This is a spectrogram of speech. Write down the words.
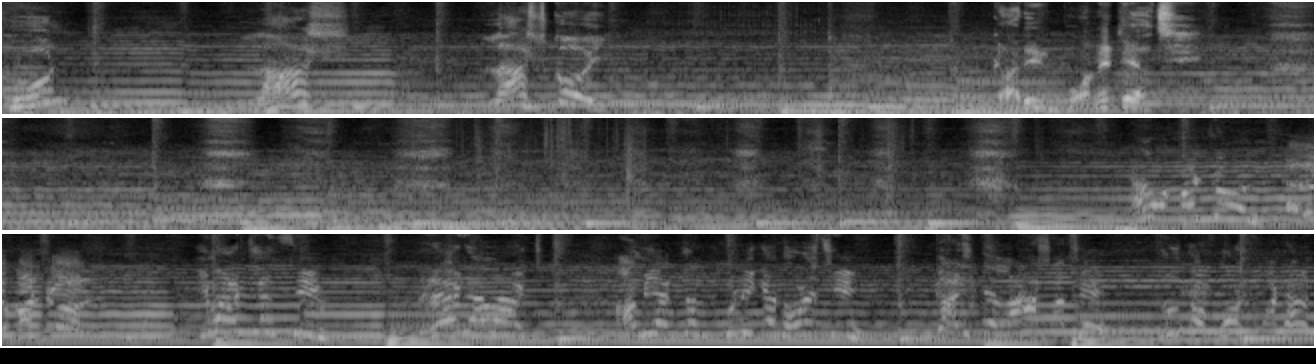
খুন? লাশ? লাশ কই? গাড়ির বনেটে আছে। Hello control hello control emergency red alert আমি একজন খুনিকে ধরেছি। গাড়িতে লাশ আছে দ্রুত ফোর্স পাঠান।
